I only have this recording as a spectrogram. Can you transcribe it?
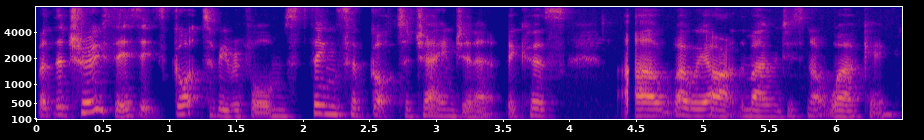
But the truth is, it's got to be reformed. Things have got to change in it because uh, where we are at the moment is not working.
